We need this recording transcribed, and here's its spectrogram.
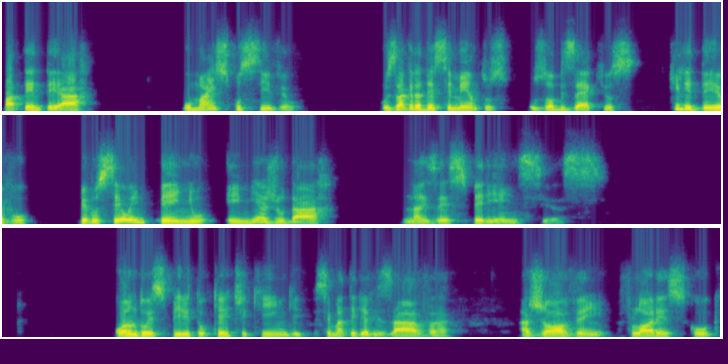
patentear o mais possível os agradecimentos, os obsequios que lhe devo pelo seu empenho em me ajudar nas experiências. Quando o espírito Kate King se materializava, a jovem Florence Cook,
